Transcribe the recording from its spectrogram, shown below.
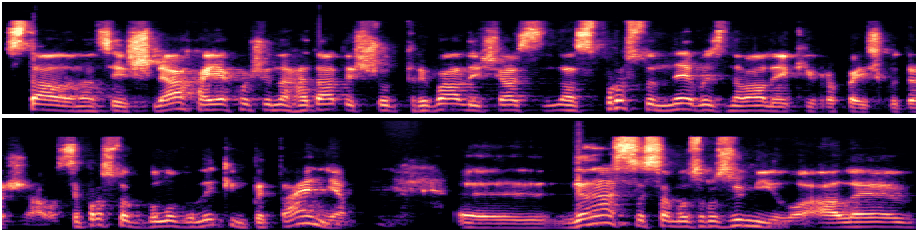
стала на цей шлях. А я хочу нагадати, що тривалий час нас просто не визнавали як європейську державу. Це просто було великим питанням. Е, Для нас це самозрозуміло, але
